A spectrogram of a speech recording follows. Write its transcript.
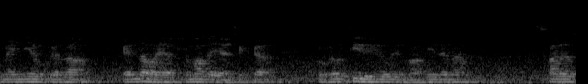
ਮੈਂ ਇਹ ਗੱਲਾਂ ਕਹਿੰਦਾ ਹੋਇਆ, ਖਿਮਾ ਦਾ ਯਾਚਕਾ ਕੋਈ ਗਲਤੀ ਹੋਈ ਉਹਦੀ ਮਾਫੀ ਦੇਣਾ। ਸਾਰਿਆਂ ਨੂੰ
